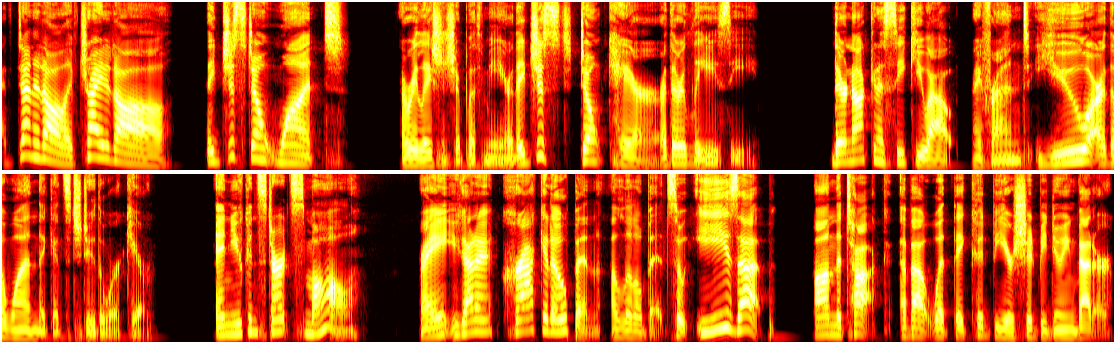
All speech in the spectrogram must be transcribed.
I've done it all, I've tried it all. They just don't want a relationship with me, or they just don't care, or they're lazy. They're not going to seek you out, my friend. You are the one that gets to do the work here. And you can start small, right? You got to crack it open a little bit. So ease up on the talk about what they could be or should be doing better.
